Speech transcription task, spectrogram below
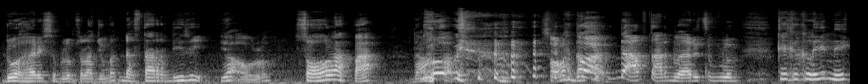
dua hari sebelum sholat Jumat daftar diri ya allah sholat pak. Daftar. Sholat daftar daftar dua hari sebelum kayak ke klinik.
